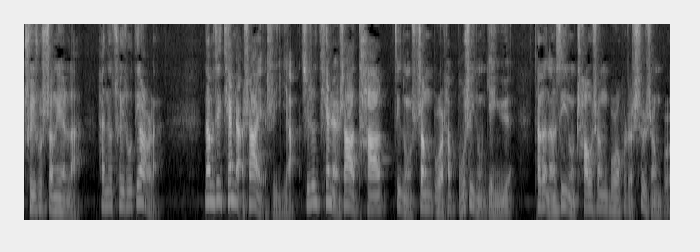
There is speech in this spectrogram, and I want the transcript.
吹出声音来，还能吹出调来。那么这天斩煞也是一样，其实天斩煞它这种声波，它不是一种音乐，它可能是一种超声波或者次声波，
